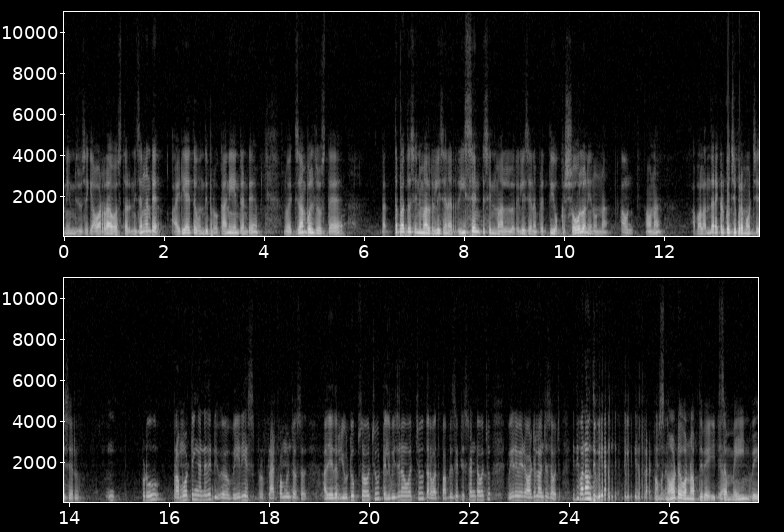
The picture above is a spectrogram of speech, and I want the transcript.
నేను చూసేకి ఎవర్రా వస్తారు? నిజంగా అంటే ఐడియా అయితే ఉంది బ్రో. కానీ ఏంటంటే నువ్వు ఎగ్జాంపుల్ చూస్తే పెద్ద పెద్ద సినిమాలు రిలీజ్ అయిన రీసెంట్ సినిమాల్లో రిలీజ్ అయిన ప్రతి ఒక్క షోలో నేను ఉన్నా అవును. అవునా? వాళ్ళందరూ ఎక్కడికి వచ్చి ప్రమోట్ చేశారు? ఇప్పుడు ప్రమోటింగ్ అనేది వేరియస్ ప్లాట్ఫామ్ నుంచి వస్తుంది. అది ఏదో యూట్యూబ్స్ అవ్వచ్చు టెలివిజన్ అవ్వచ్చు తర్వాత పబ్లిసిటీ స్టంట్ అవ్వచ్చు వేరే వేరే ఆడియో లాంచెస్ అవ్వచ్చు. ఇది వన్ ఆఫ్ ది వే అంతే TV platform it's not one of the way it's a main way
